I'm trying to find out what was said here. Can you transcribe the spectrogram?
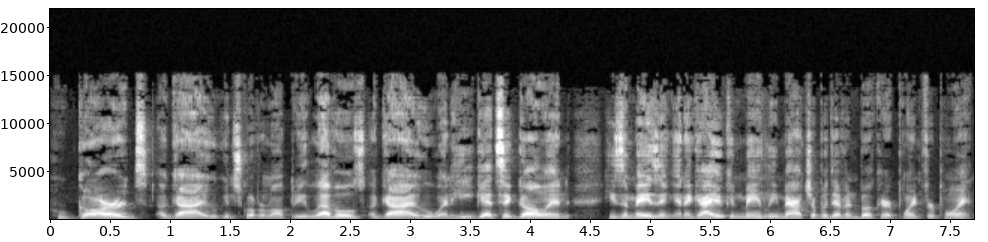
who guards, a guy who can score from all three levels, a guy who when he gets it going, he's amazing, and a guy who can mainly match up with Devin Booker point for point.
